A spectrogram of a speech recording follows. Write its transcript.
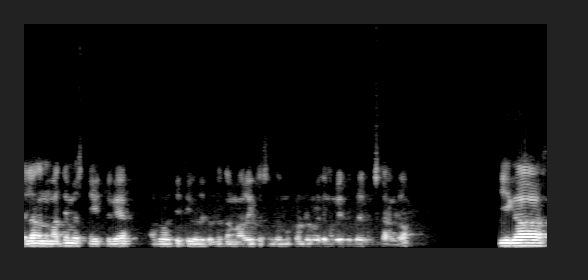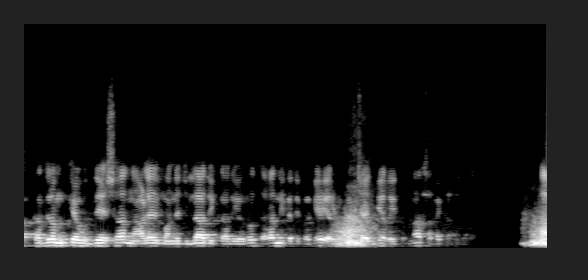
ಎಲ್ಲ ನನ್ನ ಮಾಧ್ಯಮ ಸ್ನೇಹಿತರಿಗೆ ಹಾಗೂ ಅತಿಥಿಗಳಿಗೆ ಬಂದ ನಮ್ಮ ರೈತ ಸಂಘದ ಮುಖಂಡರುಗಳಿಗೆ, ನಮ್ಮ ರೈತರಿಗೆ ನಮಸ್ಕಾರಗಳು. ಈಗ ಕರೆದಿರೋ ಮುಖ್ಯ ಉದ್ದೇಶ ನಾಳೆ ಮಾನ್ಯ ಜಿಲ್ಲಾಧಿಕಾರಿಯವರು ದರ ನಿಗದಿ ಬಗ್ಗೆ ಎರಡು ಪಂಚಾಯತಿಯ ರೈತರನ್ನ ಸಭೆ ಕರೆದಿದ್ದಾರೆ. ಆ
